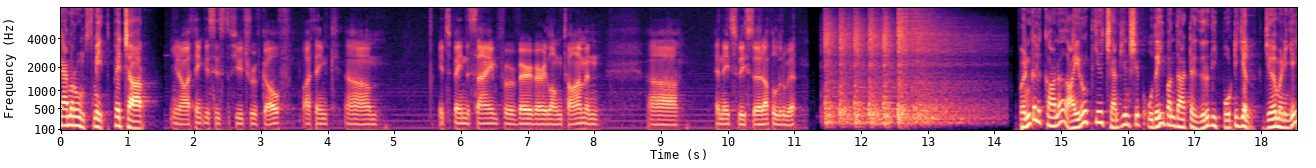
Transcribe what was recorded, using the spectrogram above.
கேமரூன் ஸ்மித் பெற்றார் You know, I think this is the future of golf. I think um, it's been the same for a very, very long time, and uh, it needs to be stirred up a little bit. பெண்களுக்கான ஐரோப்பிய சாம்பியன்ஷிப் உதைபந்தாட்ட இறுதிப் போட்டியில் ஜெர்மனியை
